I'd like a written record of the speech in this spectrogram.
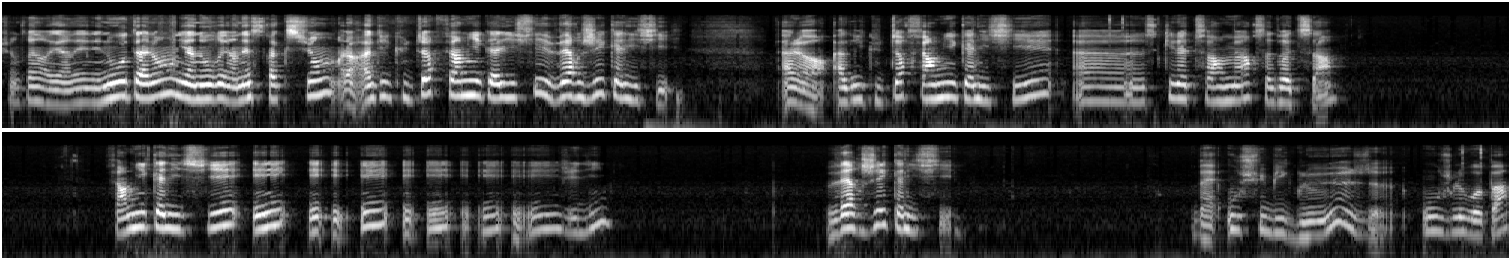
Je suis en train de regarder les nouveaux talents. Il y en aurait en extraction. Alors, agriculteur, fermier qualifié et verger qualifié. Alors, agriculteur, fermier qualifié. Euh, farmer, ça doit être ça. Fermier qualifié et, et, et, et, et, et, et, et, j'ai dit. Verger qualifié. Ben, où je suis bigleuse, ou je le vois pas.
